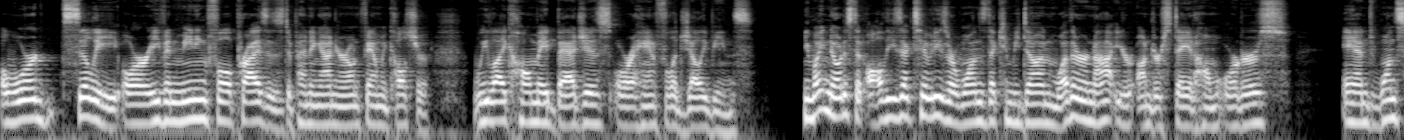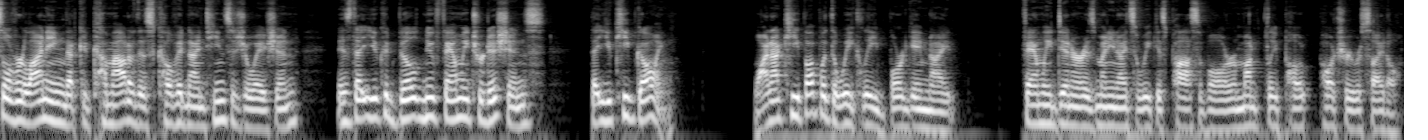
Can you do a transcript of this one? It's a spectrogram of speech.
Award silly or even meaningful prizes depending on your own family culture. We like homemade badges or a handful of jelly beans. You might notice that all these activities are ones that can be done whether or not you're under stay at home orders. And one silver lining that could come out of this COVID 19 situation is that you could build new family traditions that you keep going. Why not keep up with the weekly board game night, family dinner as many nights a week as possible, or a monthly po- poetry recital?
